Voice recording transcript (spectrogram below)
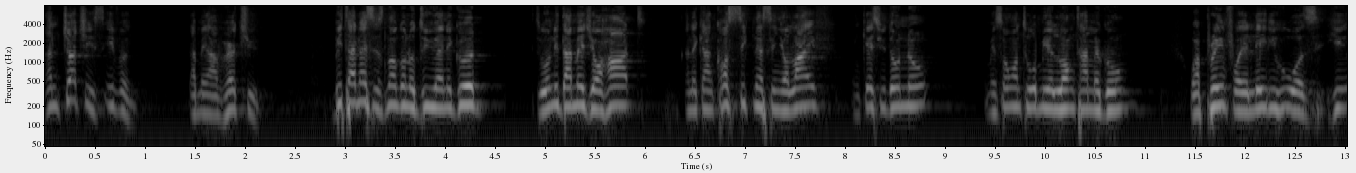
and churches, even that may have hurt you. Bitterness is not going to do you any good, it will only damage your heart, and it can cause sickness in your life, in case you don't know. I mean, someone told me a long time ago, we're praying for a lady who was he,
